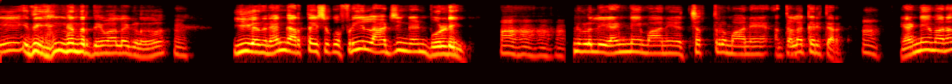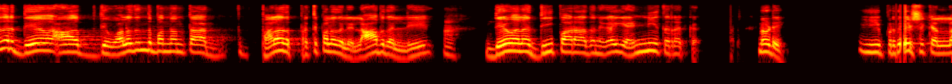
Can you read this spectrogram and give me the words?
ಈ ಇದು ಹೆಂಗಂದ್ರ ದೇವಾಲಯಗಳು. ಈಗ ಅದನ್ನ ಹೆಂಗ್ ಅರ್ಥೈಸಬೇಕು? ಫ್ರೀ ಲಾಡ್ಜಿಂಗ್ ಅಂಡ್ ಬೋರ್ಡಿಂಗ್ ಎಣ್ಣೆ ಮಾನೆ ಛತ್ರ ಮಾನೆ ಅಂತೆಲ್ಲ ಕರೀತಾರೆ. ಎಣ್ಣೆ ಮಾನೆ ಅಂದ್ರೆ ದೇವ ಆ ಹೊಲದಿಂದ ಬಂದಂತ ಫಲದ ಪ್ರತಿಫಲದಲ್ಲಿ ಲಾಭದಲ್ಲಿ ದೇವಾಲಯ ದೀಪಾರಾಧನೆಗಾಗಿ ಎಣ್ಣೆ ತರಕ ನೋಡಿ ಈ ಪ್ರದೇಶಕ್ಕೆಲ್ಲ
